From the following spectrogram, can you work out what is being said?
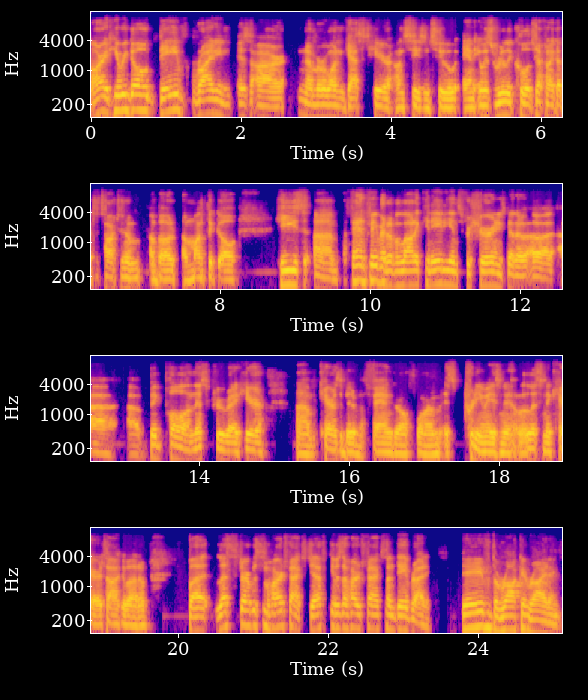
All right, here we go. Dave Ryding is our number one guest here on season two, and it was really cool. Jeff and I got to talk to him about a month ago. He's um, a fan favorite of a lot of Canadians for sure, and he's got a, a, a big pull on this crew right here. Um, Cara's a bit of a fangirl for him. It's pretty amazing to listen to Cara talk about him. But let's start with some hard facts. Jeff, give us the hard facts on Dave Ryding. Dave, the Rocket Ryding,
